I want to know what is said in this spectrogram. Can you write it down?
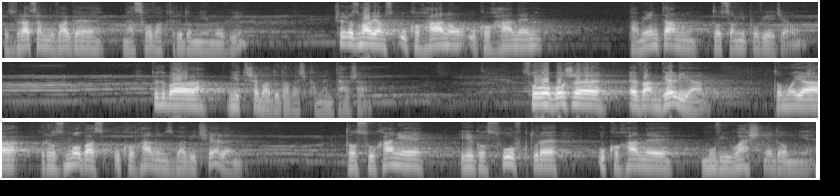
to zwracam uwagę na słowa, które do mnie mówi? Czy rozmawiam z ukochaną, ukochanym, pamiętam to, co mi powiedział? To chyba nie trzeba dodawać komentarza. Słowo Boże, Ewangelia to moja rozmowa z ukochanym Zbawicielem, to słuchanie Jego słów, które ukochany mówi właśnie do mnie.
